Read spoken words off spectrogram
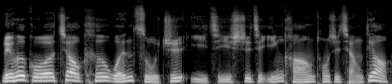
联合国教科文组织以及世界银行同时强调，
